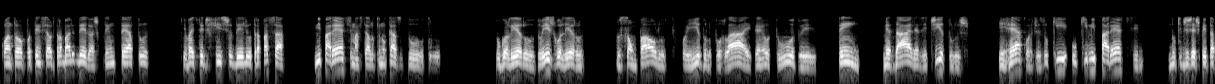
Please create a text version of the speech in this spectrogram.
quanto ao potencial de trabalho dele. Eu acho que tem um teto que vai ser difícil dele ultrapassar. Me parece, Marcelo, que no caso do, do, do goleiro, do ex-goleiro do São Paulo, foi ídolo por lá e ganhou tudo e tem medalhas e títulos e recordes, o que, o que me parece, no que diz respeito à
